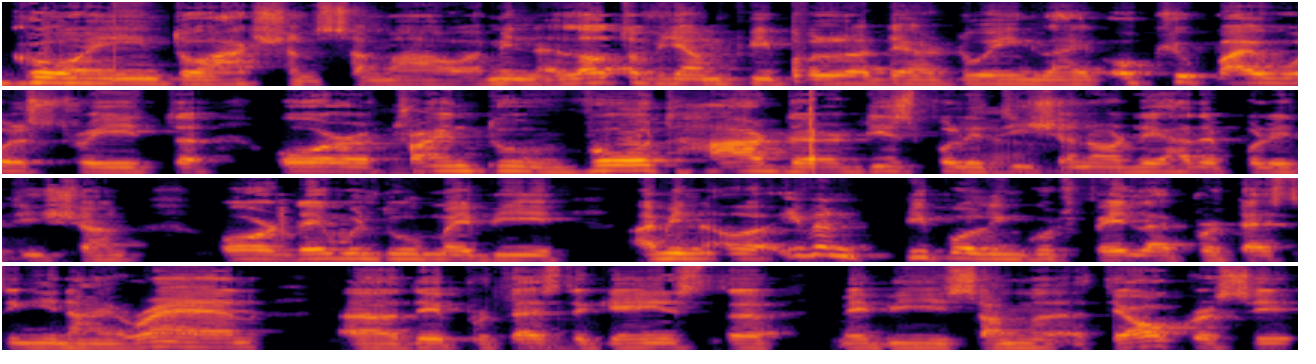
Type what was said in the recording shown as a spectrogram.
going into action somehow i mean a lot of young people uh, they are doing like occupy wall street uh, or trying to vote harder this politician yeah. or the other politician or they will do maybe I mean, uh, even people in good faith, like protesting in Iran, uh, they protest against uh, maybe some uh, theocracy,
